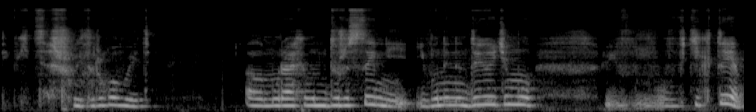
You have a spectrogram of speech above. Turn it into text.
Дивіться, що він робить. Але мурахи вони дуже сильні, і вони не дають йому втікти.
